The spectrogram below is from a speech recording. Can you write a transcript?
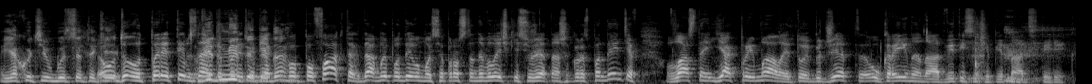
я хотів би все таки. От, от перед тим, знаєте, перед тим, як да? по, по фактах, да, ми подивимося просто невеличкий сюжет наших кореспондентів. Власне, як приймали той бюджет України на 2015 рік.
